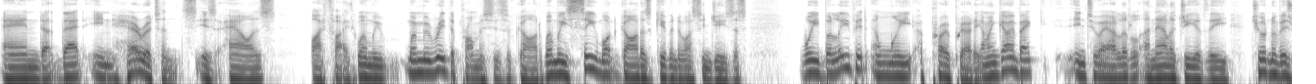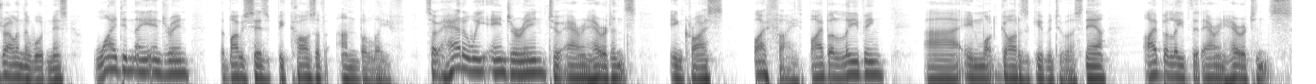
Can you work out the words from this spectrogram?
and uh, that inheritance is ours by faith. When we when we read the promises of God, when we see what God has given to us in Jesus, we believe it and we appropriate it. I mean, going back into our little analogy of the children of Israel in the wilderness, why didn't they enter in? The Bible says because of unbelief. So, how do we enter into our inheritance in Christ? By faith, by believing uh, in what God has given to us. Now, I believe that our inheritance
